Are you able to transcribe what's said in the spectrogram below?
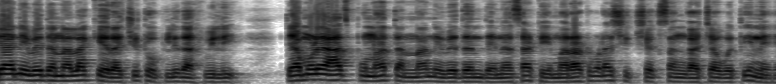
त्या निवेदनाला केराची टोपली दाखविली. त्यामुळे आज पुन्हा त्यांना निवेदन देण्यासाठी मराठवाडा शिक्षक संघाच्या वतीने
